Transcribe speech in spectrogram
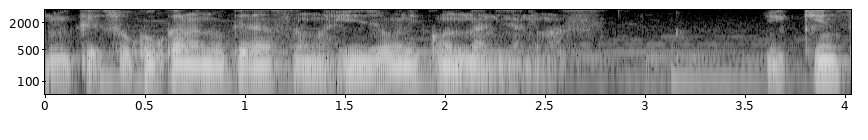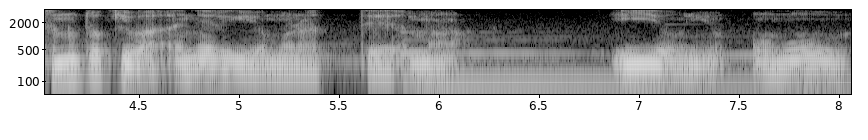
抜けそこから抜け出すのが非常に困難になります。一見その時はエネルギーをもらってまあいいように思う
